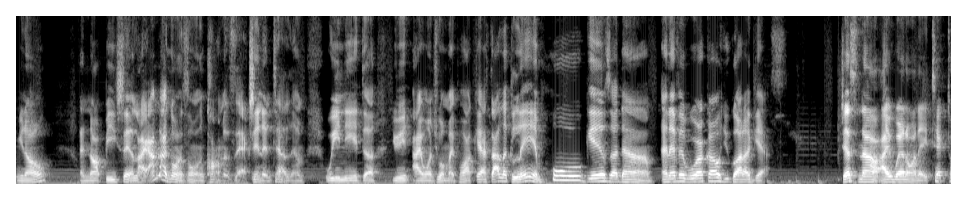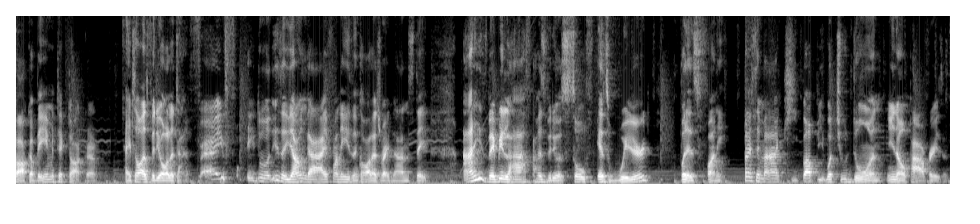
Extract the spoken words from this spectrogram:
You know? and not be saying like I'm not going to in comment section and tell them we need to you need I want you on my podcast. I look lame. Who gives a damn? And if it work out, you gotta guess. Just now I went on a TikToker, being a TikToker. I saw his video all the time. Very funny dude. He's a young guy, funny. He's in college right now in the state, and he's made me laugh. His video is so it's weird, but it's funny. I said, man, keep up what you're doing, you know, paraphrasing.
